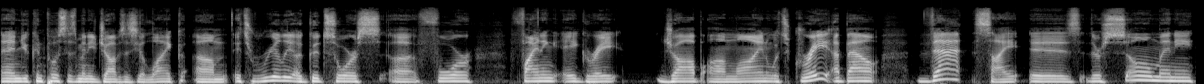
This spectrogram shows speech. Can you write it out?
and you can post as many jobs as you like. Um, it's really a good source uh, for finding a great job online. What's great about that site is there's so many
